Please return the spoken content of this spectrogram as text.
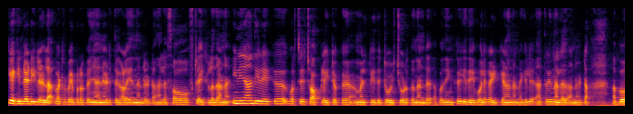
കേക്കിന്റെ അടിയിലുള്ള ബട്ടർ പേപ്പറൊക്കെ ഞാൻ എടുത്ത് കളയുന്നുണ്ട് കേട്ടോ. നല്ല സോഫ്റ്റ് ആയിട്ടുള്ളതാണ്. ഇനി ഞാൻ ഇതിലേക്ക് കുറച്ച് ചോക്ലേറ്റൊക്കെ മെൽറ്റ് ചെയ്തിട്ട് ഒഴിച്ചു കൊടുക്കുന്നുണ്ട്. അപ്പോൾ നിങ്ങൾക്ക് ഇതേപോലെ കഴിക്കുകയാണെന്നുണ്ടെങ്കിൽ അത്രയും നല്ലതാണ് കേട്ടോ. അപ്പോൾ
